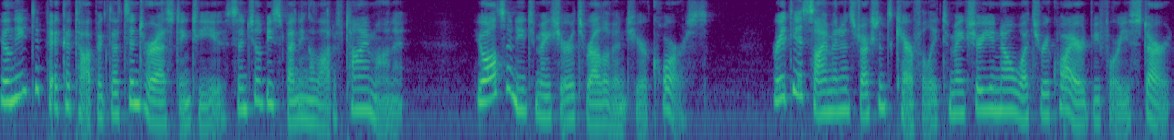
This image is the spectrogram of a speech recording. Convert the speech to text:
You'll need to pick a topic that's interesting to you, since you'll be spending a lot of time on it. You also need to make sure it's relevant to your course. Read the assignment instructions carefully to make sure you know what's required before you start,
